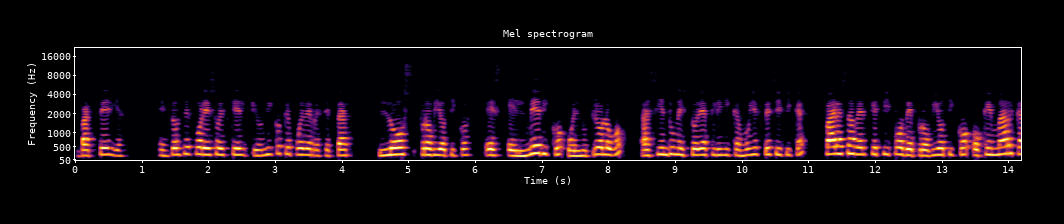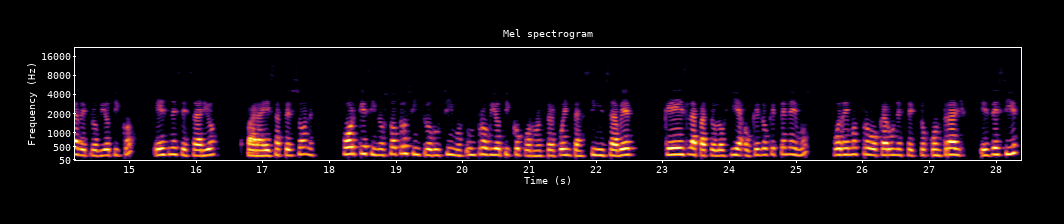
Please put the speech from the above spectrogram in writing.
bacterias. Entonces, por eso es que el que único que puede recetar los probióticos es el médico o el nutriólogo haciendo una historia clínica muy específica para saber qué tipo de probiótico o qué marca de probiótico es necesario para esa persona. Porque si nosotros introducimos un probiótico por nuestra cuenta sin saber qué es la patología o qué es lo que tenemos, podemos provocar un efecto contrario, es decir,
